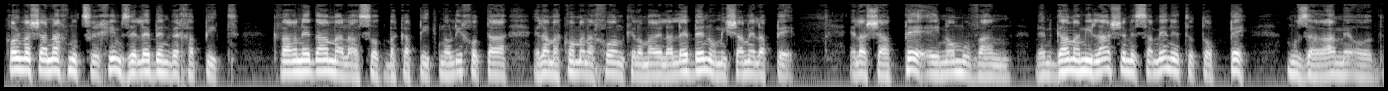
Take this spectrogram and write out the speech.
כל מה שאנחנו צריכים זה לבן וכפית. כבר נדע מה לעשות בכפית, נוליך אותה אל המקום הנכון, כלומר אל הלבן ומשם אל הפה. אלא שהפה אינו מובן, וגם המילה שמסמנת אותו, פה, מוזרה מאוד.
